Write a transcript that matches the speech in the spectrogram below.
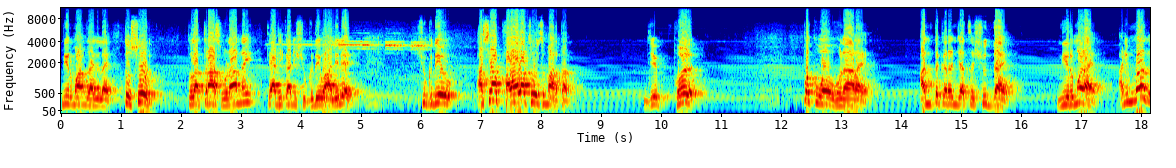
निर्माण झालेला आहे तो सोड. तुला त्रास होणार नाही. त्या ठिकाणी शुकदेव आलेले आहेत. शुकदेव अशा फळाला चोच मारतात. जे फळ पक्व होणार आहे. अंतकरंजाचं शुद्ध आहे. निर्मळ आहे. आणि मग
